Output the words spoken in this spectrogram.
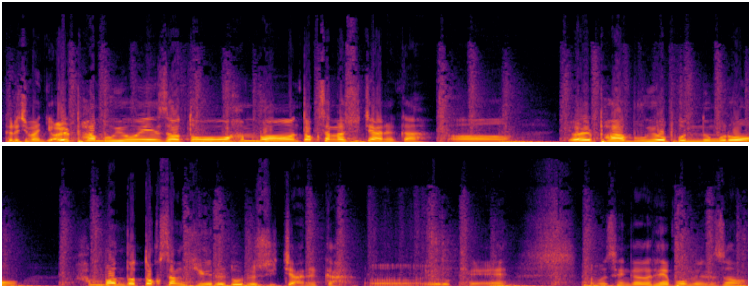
그렇지만 열파 무효에서 또 한번 떡상할 수 있지 않을까 어, 열파 무효 본능으로 한 번 더 떡상 기회를 노릴 수 있지 않을까. 어, 이렇게 한번 생각을 해보면서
